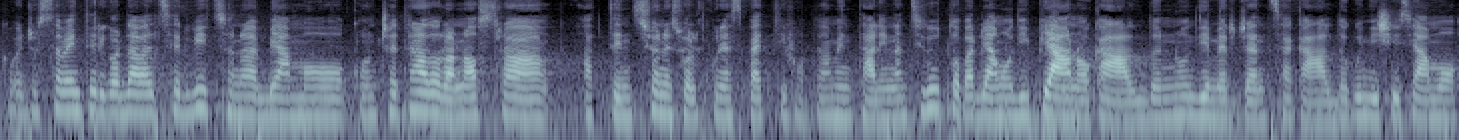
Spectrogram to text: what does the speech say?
come giustamente ricordava il servizio noi abbiamo concentrato la nostra attenzione su alcuni aspetti fondamentali. Innanzitutto parliamo di piano caldo e non di emergenza caldo, quindi ci siamo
